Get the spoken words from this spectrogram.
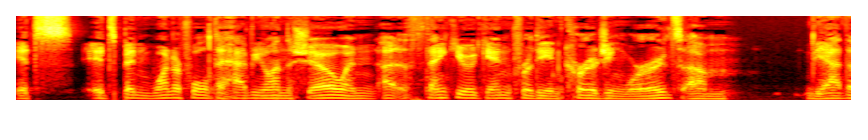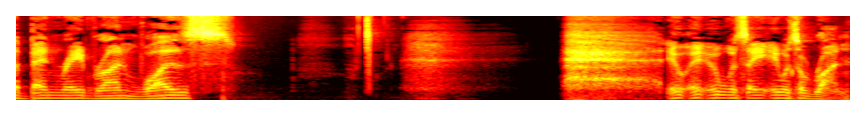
it's it's been wonderful to have you on the show, and uh, thank you again for the encouraging words. Um, yeah, the Ben Raab run was it, it was a it was a run.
